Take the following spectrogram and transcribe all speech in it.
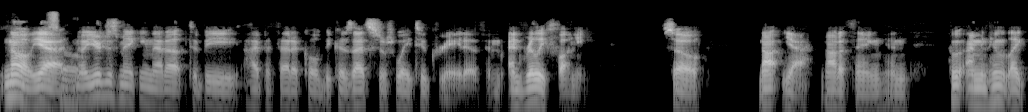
No, yeah, So- no, you're just making that up to be hypothetical because that's just way too creative and, and really funny. So, not yeah, not a thing. And who, I mean, who like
